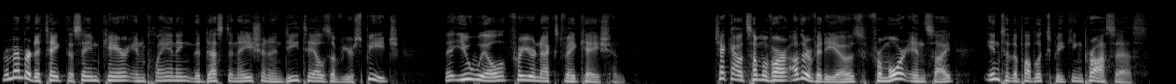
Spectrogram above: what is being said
Remember to take the same care in planning the destination and details of your speech that you will for your next vacation. Check out some of our other videos for more insight into the public speaking process.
